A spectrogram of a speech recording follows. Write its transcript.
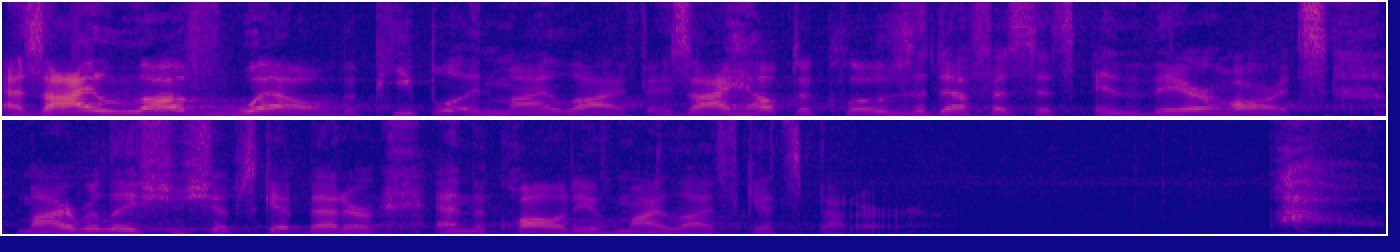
As I love well the people in my life, as I help to close the deficits in their hearts, my relationships get better and the quality of my life gets better. Wow,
